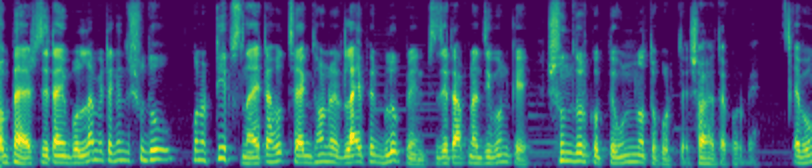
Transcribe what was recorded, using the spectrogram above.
অভ্যাস যেটা আমি বললাম, এটা কিন্তু শুধু কোনো টিপস না, এটা হচ্ছে এক ধরনের লাইফের ব্লু যেটা আপনার জীবনকে সুন্দর করতে, উন্নত করতে সহায়তা করবে এবং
